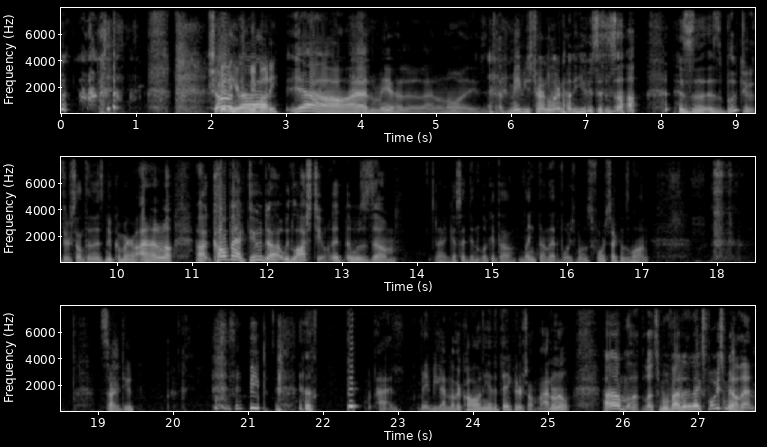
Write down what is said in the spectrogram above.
Sean, to hear from you, uh, buddy. Yeah, I had maybe I don't know. Maybe he's trying to learn how to use his uh, his uh, his Bluetooth or something. His new Camaro. I, I don't know. Uh, call back, dude. Uh, we lost you. It, it was um. I guess I didn't look at the length on that voicemail. It was four seconds long. Sorry, dude. Beep. I, maybe you got another call and you had to take it or something. I don't know. Um, let- let's move on to the next voicemail then.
